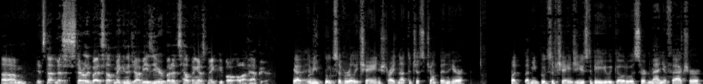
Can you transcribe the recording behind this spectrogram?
Um, it's not necessarily by itself making the job easier, but it's helping us make people a lot happier. Yeah, I mean, boots have really changed, right? Not to just jump in here, but I mean, boots have changed. It used to be you would go to a certain manufacturer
